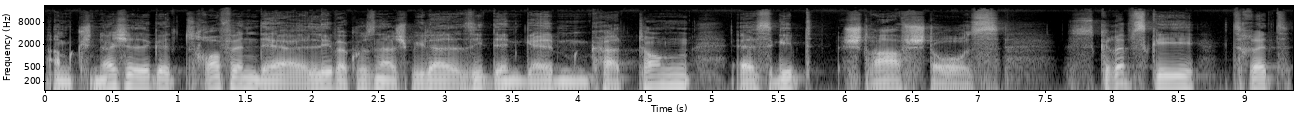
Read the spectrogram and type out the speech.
am Knöchel getroffen. Der Leverkusener Spieler sieht den gelben Karton. Es gibt Strafstoß. Skripski tritt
